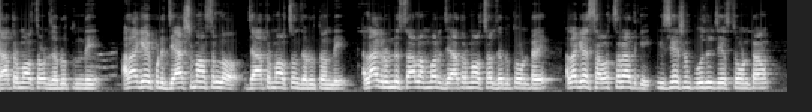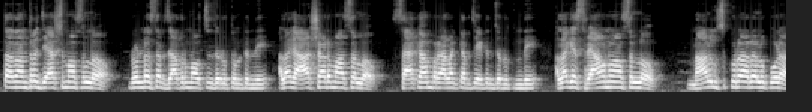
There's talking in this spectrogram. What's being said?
జాతర మహోత్సవం జరుగుతుంది. అలాగే ఇప్పుడు జ్యేష్ఠ మాసంలో జాతర మహోత్సవం జరుగుతుంది. అలాగే రెండు సార్లు అమ్మవారి జాతర మహోత్సవాలు జరుగుతూ ఉంటాయి. అలాగే సంవత్సరానికి విశేషం పూజలు చేస్తూ ఉంటాం. తదనంతరం జ్యేష్ఠ మాసంలో రెండోసారి జాతర మహోత్సవం జరుగుతుంటుంది అలాగే ఆషాఢ మాసంలో శాకాంబర అలంకరణ చేయడం జరుగుతుంది. అలాగే శ్రావణ మాసంలో నాలుగు శుక్రవారాలు కూడా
